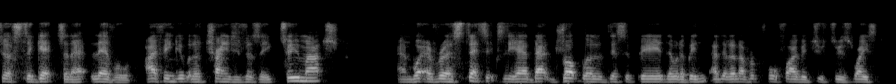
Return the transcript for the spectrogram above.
just to get to that level. I think it would have changed his physique too much. And whatever aesthetics he had, that drop would have disappeared. There would have been added another four or five inches to his waist.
